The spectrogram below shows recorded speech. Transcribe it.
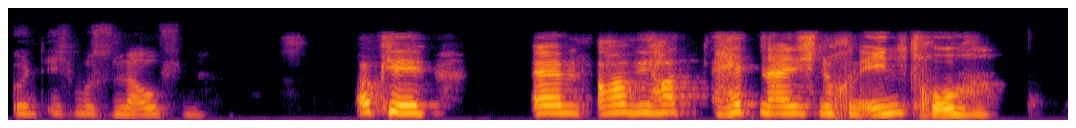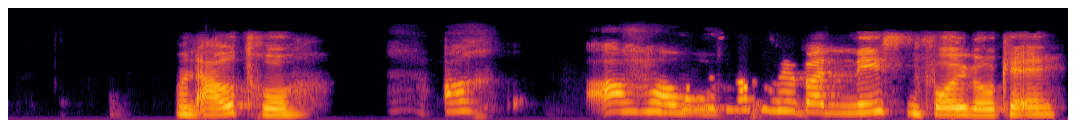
Und ich muss laufen. Okay. Ähm, ah, wir hat, hätten eigentlich noch ein Intro. Und Outro. Ach, au. Das machen wir bei der nächsten Folge, okay?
